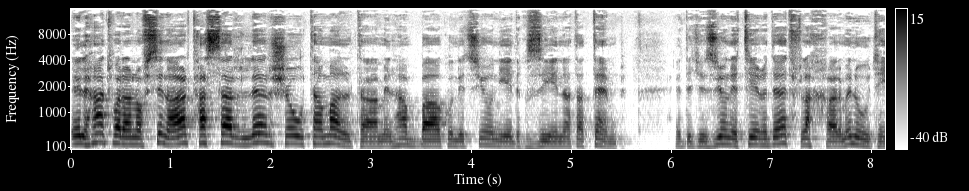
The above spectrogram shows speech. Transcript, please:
Il-Ħadd waranofsinhar tħassar l-Air Show ta' Malta minħabba kundizzjonijiet ħżiena tat-temp. Id-deċiżjoni ttieħdet fl-aħħar minuti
